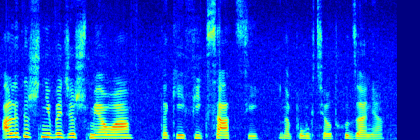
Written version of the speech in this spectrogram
ale też nie będziesz miała takiej fiksacji na punkcie odchudzania.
